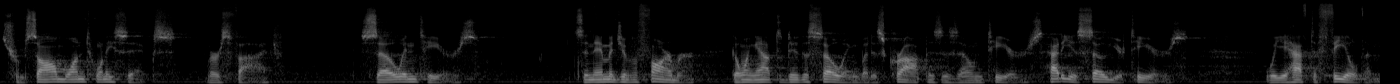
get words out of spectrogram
It's from Psalm 126, verse 5. Sow in tears. It's an image of a farmer going out to do the sowing, but his crop is his own tears. How do you sow your tears? Well, you have to feel them.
